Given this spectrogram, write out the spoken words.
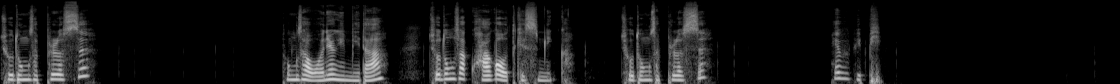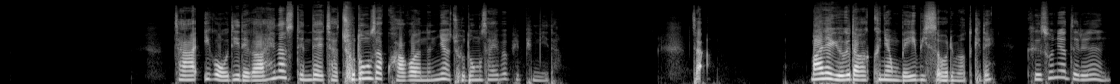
조동사 플러스 동사 원형입니다. 조동사 과거 어떻게 씁니까? 조동사 플러스 have pp. 자, 이거 어디 내가 해놨을 텐데, 자, 조동사 과거는요, 조동사 have pp입니다. 자, 만약 여기다가 그냥 maybe 써버리면 어떻게 돼? 그 소녀들은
